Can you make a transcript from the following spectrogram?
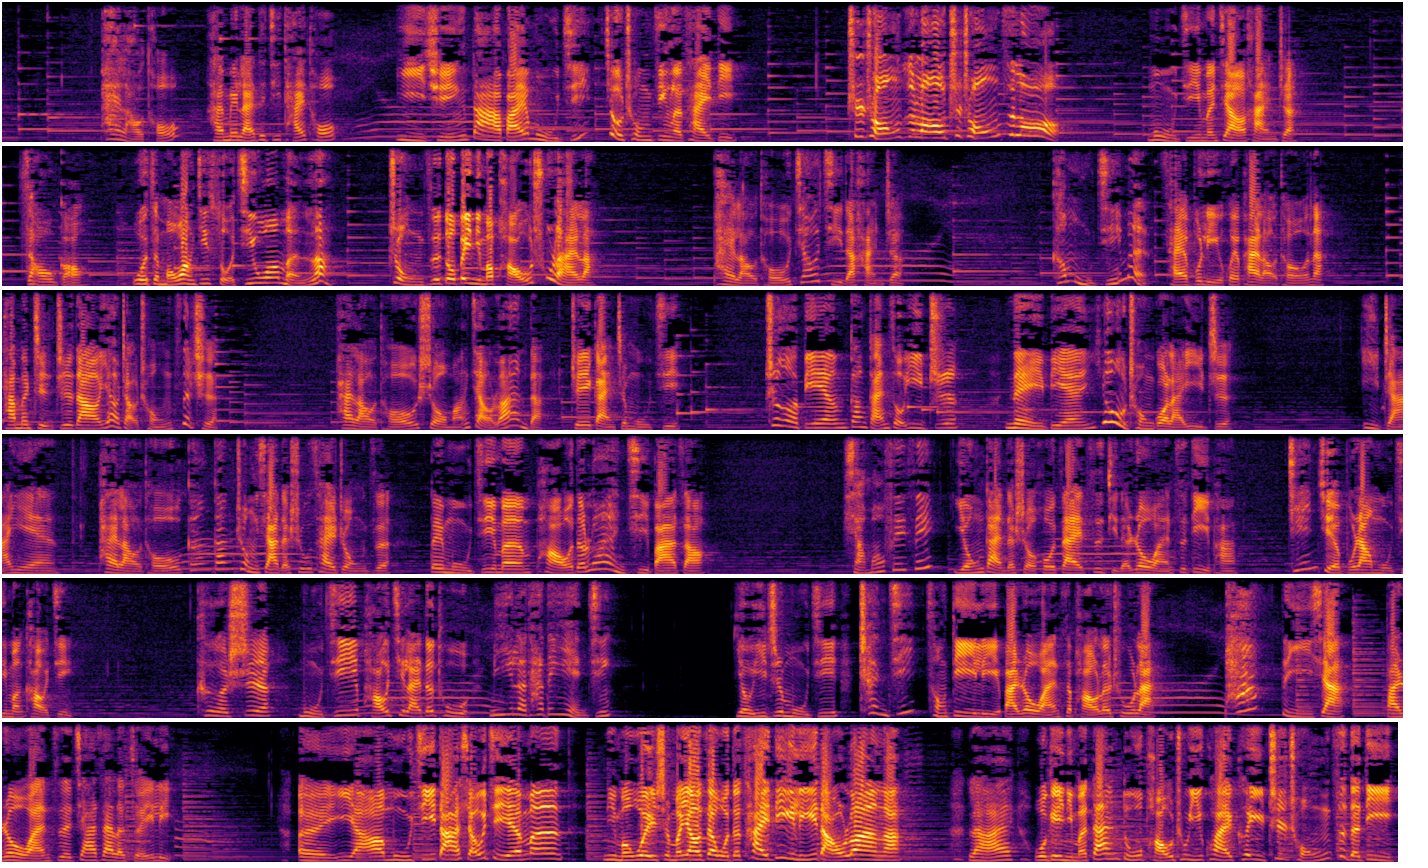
派老头还没来得及抬头，一群大白母鸡就冲进了菜地。吃虫子喽！吃虫子喽！母鸡们叫喊着。糟糕，我怎么忘记锁鸡窝门了？种子都被你们刨出来了！派老头焦急地喊着。可母鸡们才不理会派老头呢，他们只知道要找虫子吃。派老头手忙脚乱地追赶着母鸡，这边刚赶走一只。那边又冲过来一只。一眨眼，派老头刚刚种下的蔬菜种子被母鸡们刨得乱七八糟。小猫菲菲勇敢地守候在自己的肉丸子地旁，坚决不让母鸡们靠近。可是母鸡刨起来的土眯了它的眼睛。有一只母鸡趁机从地里把肉丸子刨了出来。啪的一下，把肉丸子夹在了嘴里。哎呀，母鸡大小姐们，你们为什么要在我的菜地里捣乱啊？来，我给你们单独刨出一块可以吃虫子的地。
